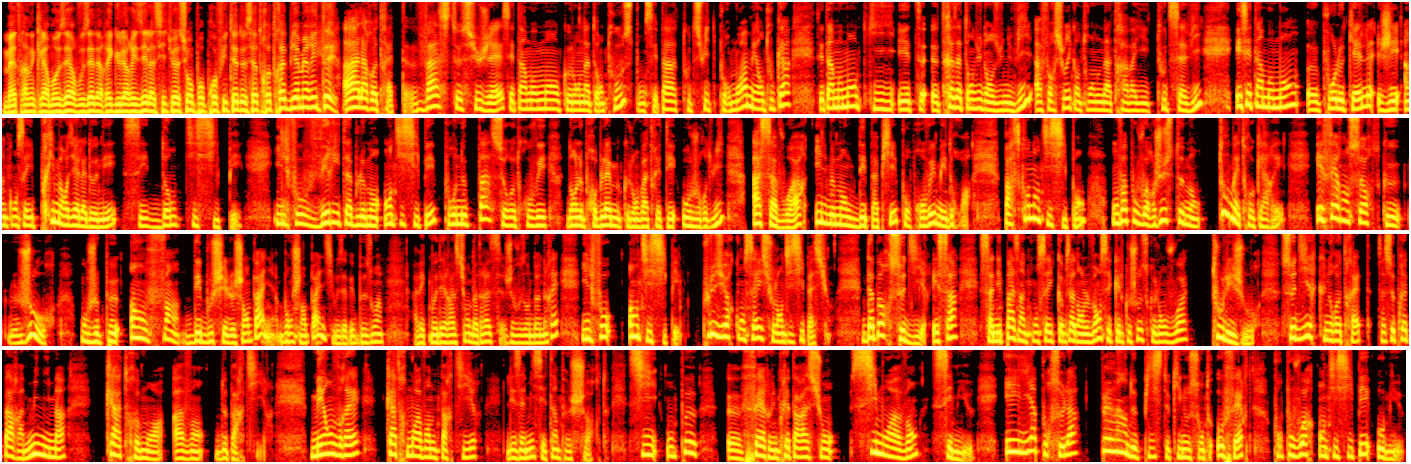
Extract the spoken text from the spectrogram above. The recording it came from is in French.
Maître Anne-Claire Moser vous aide à régulariser la situation pour profiter de cette retraite bien méritée. Ah, la retraite, vaste sujet. C'est un moment que l'on attend tous. Bon, c'est pas tout de suite pour moi, mais en tout cas, c'est un moment qui est euh, très attendu dans une vie, a fortiori quand on a travaillé toute sa vie. Et c'est un moment euh, pour lequel j'ai un conseil primordial à donner, c'est d'anticiper. Il faut véritablement anticiper pour ne pas se retrouver dans le problème que l'on va traiter aujourd'hui, à savoir, il me manque des papiers pour prouver mes droits. Parce qu'en anticipant, on va pouvoir justement tout mettre au carré et faire en sorte que le jour où je peux enfin déboucher le champagne, bon champagne, si vous avez besoin avec modération d'adresse, je vous en donnerai, il faut anticiper plusieurs conseils sur l'anticipation. D'abord se dire, et ça, ça n'est pas un conseil comme ça dans le vent, c'est quelque chose que l'on voit tous les jours. Se dire qu'une retraite, ça se prépare à minima quatre mois avant de partir. Mais en vrai, quatre mois avant de partir, les amis, c'est un peu short. Si on peut faire une préparation six mois avant, c'est mieux. Et il y a pour cela plein de pistes qui nous sont offertes pour pouvoir anticiper au mieux.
